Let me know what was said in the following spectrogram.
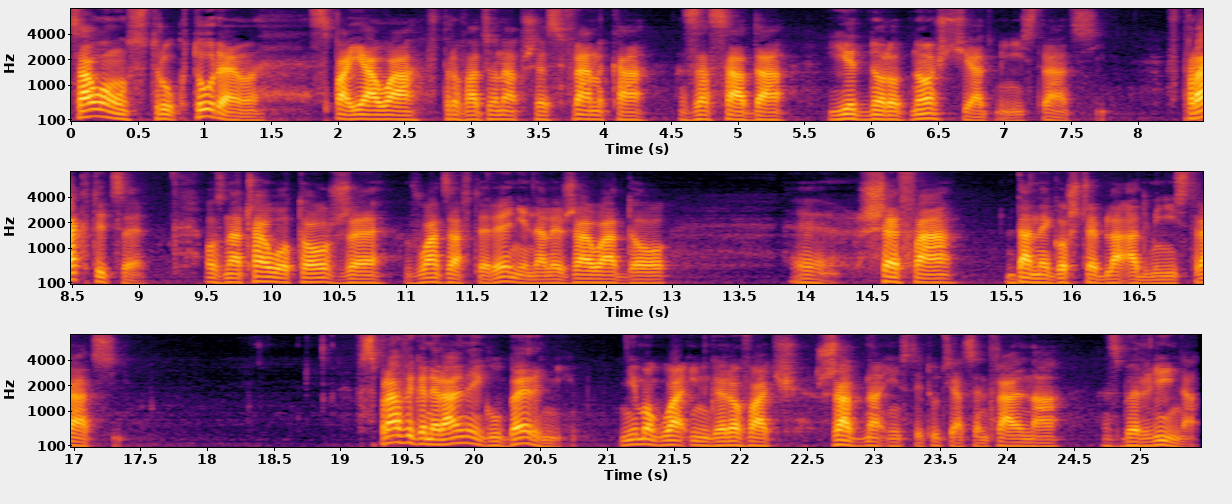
całą strukturę spajała wprowadzona przez Franka zasada jednorodności administracji. W praktyce oznaczało to, że władza w terenie należała do e, szefa danego szczebla administracji. W sprawy generalnej guberni nie mogła ingerować żadna instytucja centralna z Berlina.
